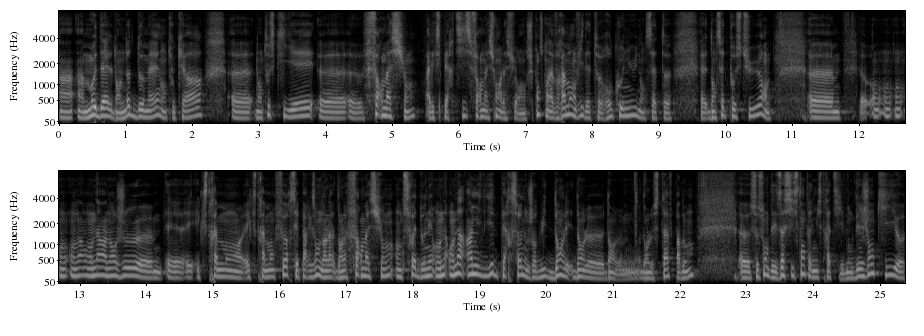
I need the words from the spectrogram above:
un, modèle dans notre domaine, en tout cas, euh, dans tout ce qui est formation à l'expertise, formation à l'assurance. Je pense qu'on a vraiment envie d'être reconnu dans cette dans cette posture. On, a, un enjeu extrêmement extrêmement fort. C'est par exemple dans la dans la formation, on souhaite donner. On a, un millier de personnes aujourd'hui dans les dans le dans le staff, pardon. Ce sont des assistantes administratives, donc des gens qui euh,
